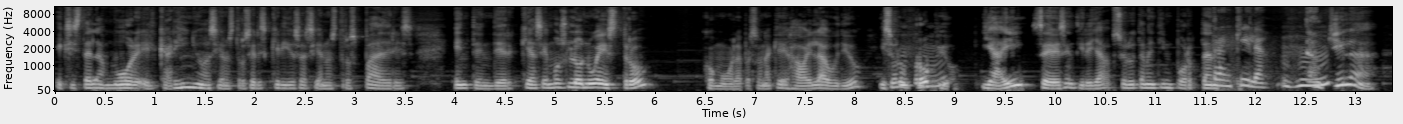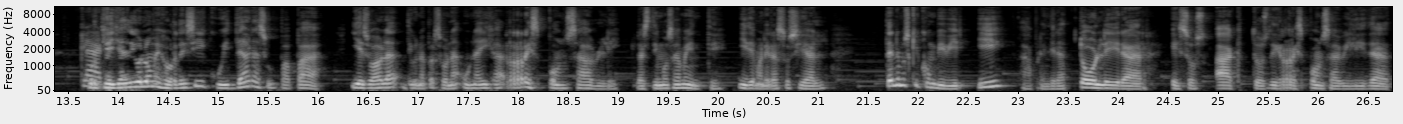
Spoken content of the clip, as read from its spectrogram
exista el amor, el cariño hacia nuestros seres queridos, hacia nuestros padres, entender que hacemos lo nuestro, como la persona que dejaba el audio, hizo lo propio. Y ahí se debe sentir ella absolutamente importante. Tranquila. Tranquila. Porque ella dio lo mejor de sí, cuidar a su papá. Y eso habla de una persona, una hija responsable. Lastimosamente y de manera social, tenemos que convivir y aprender a tolerar esos actos de irresponsabilidad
